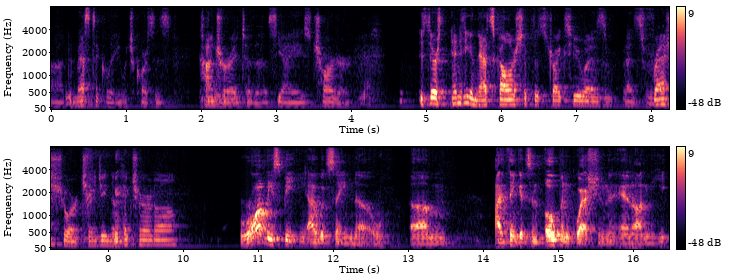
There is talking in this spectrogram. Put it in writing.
uh, domestically, which of course is contrary to the CIA's charter. Yes. Is there anything in that scholarship that strikes you as, as fresh or changing the picture at all? Broadly speaking, I would say no. Um, I think it's an open question, and on, he,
